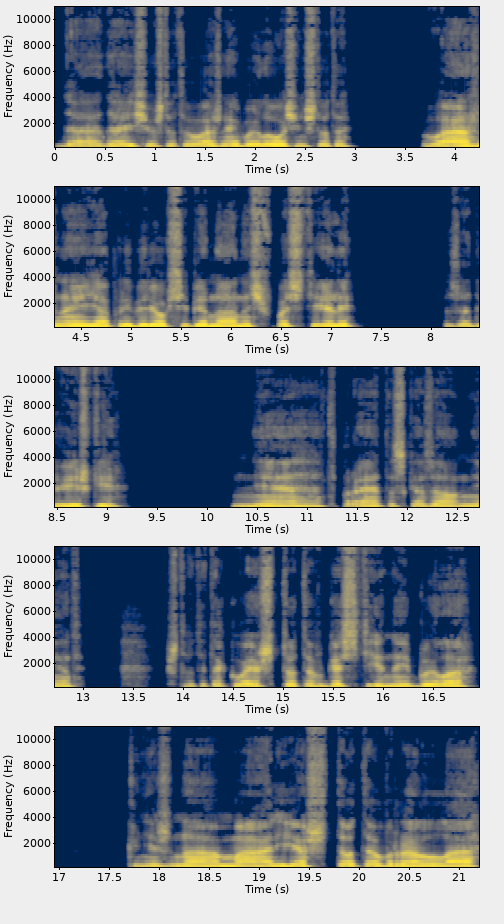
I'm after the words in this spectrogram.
«Да, да, еще что-то важное было, очень что-то важное я приберег себе на ночь в постели. Задвижки? Нет, про это сказал нет. Что-то такое, что-то в гостиной было. Княжна Марья что-то врала.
